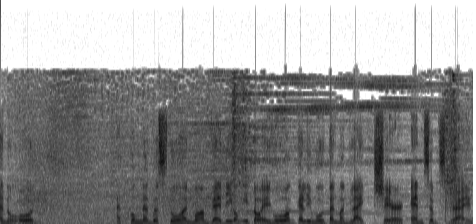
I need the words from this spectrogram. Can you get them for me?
nanood. At kung nagustuhan mo ang videong ito ay huwag kalimutan mag-like, share, and subscribe.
